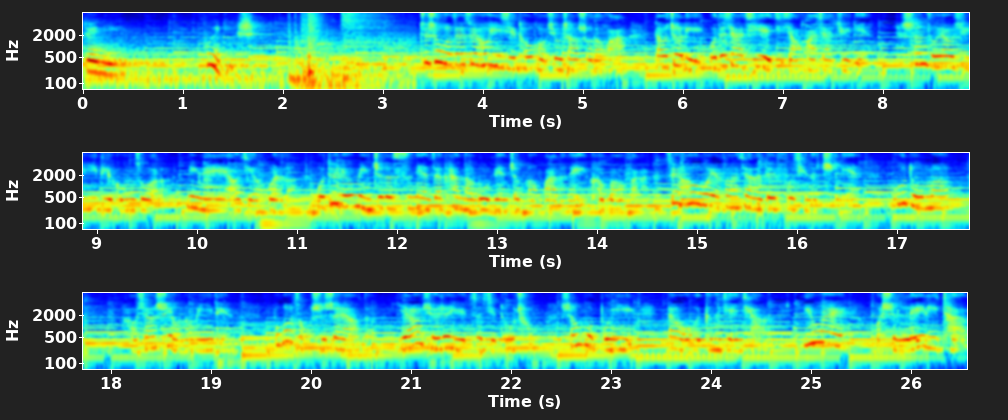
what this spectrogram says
对你不一定适合。这是我在最后一集脱口秀上说的话。到这里，我的假期也即将画下句点。山竹要去异地工作了，宁远也要结婚了。我对刘敏芝的思念，在看到路边这盆花的那一刻爆发。最后，我也放下了对父亲的执念。孤独吗？好像是有那么一点。不过总是这样的，也要学着与自己独处。生活不易，但我会更坚强，因为我是 Lady Tough。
